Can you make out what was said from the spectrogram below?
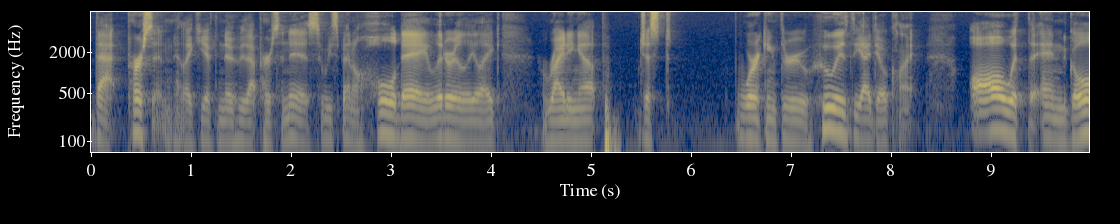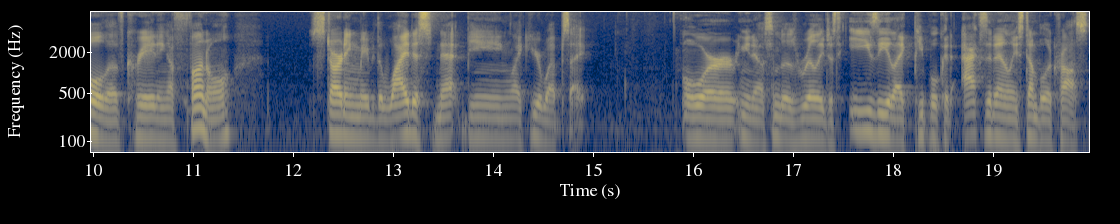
that person. Like you have to know who that person is. So we spent a whole day literally like writing up just working through who is the ideal client, all with the end goal of creating a funnel, starting maybe the widest net being like your website or you know some of those really just easy like people could accidentally stumble across. So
